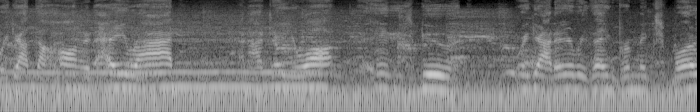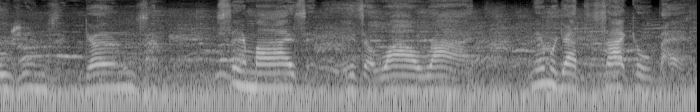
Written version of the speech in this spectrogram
We got the haunted hayride, and I tell you what, it is good. We got everything from explosions and guns and semis, it's a wild ride. Then we got the psycho path,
